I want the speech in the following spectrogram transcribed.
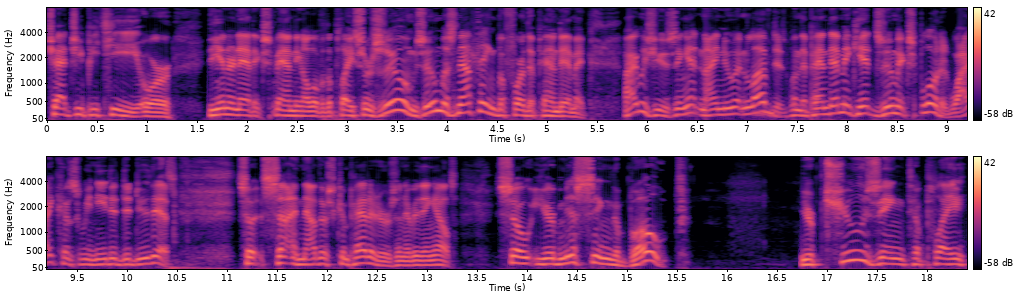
ChatGPT, or the internet expanding all over the place, or Zoom. Zoom was nothing before the pandemic. I was using it and I knew it and loved it. When the pandemic hit, Zoom exploded. Why? Because we needed to do this. So, so, and now there's competitors and everything else. So you're missing the boat. You're choosing to play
